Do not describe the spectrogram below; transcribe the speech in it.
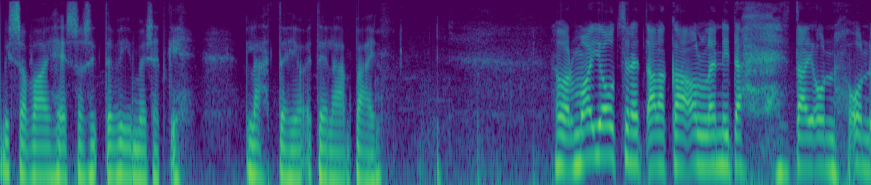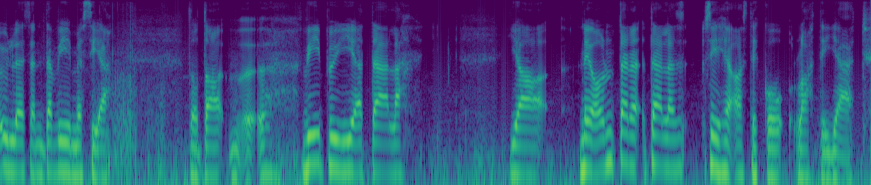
Missä vaiheessa sitten viimeisetkin lähtee jo etelään päin? No varmaan joutsenet alkaa olla niitä, tai on, on yleensä niitä viimeisiä tota, viipyjiä täällä. Ja ne on täällä siihen asti, kun Lahti jäätyy.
